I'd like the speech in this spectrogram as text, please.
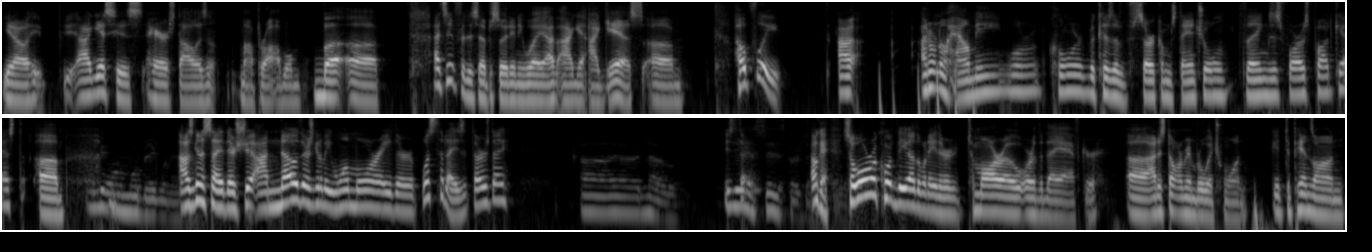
you know, he, I guess his hairstyle isn't my problem. But uh, that's it for this episode anyway. I, I, I guess. Um, hopefully, I I don't know how many will record because of circumstantial things as far as podcast. Um, one more big one. I was gonna say there should. I know there's gonna be one more. Either what's today? Is it Thursday? uh, no. Is yes, it is Thursday. Okay, so we'll record the other one either tomorrow or the day after. Uh, I just don't remember which one. It depends on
